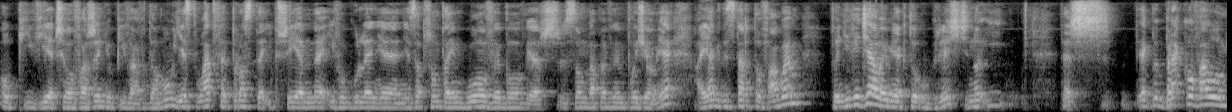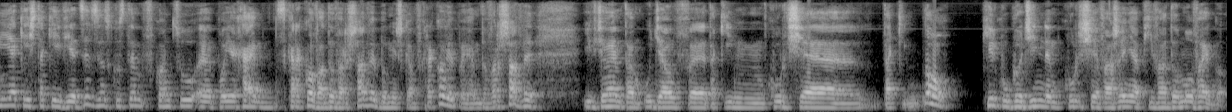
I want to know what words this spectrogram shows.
o piwie, czy o ważeniu piwa w domu, jest łatwe, proste i przyjemne i w ogóle nie, nie zaprząta im głowy, bo wiesz, są na pewnym poziomie. A jak gdy startowałem, to nie wiedziałem, jak to ugryźć, no i też jakby brakowało mi jakiejś takiej wiedzy, w związku z tym w końcu e, pojechałem z Krakowa do Warszawy, bo mieszkam w Krakowie, pojechałem do Warszawy i wziąłem tam udział w e, takim kursie, takim no kilkugodzinnym kursie ważenia piwa domowego.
